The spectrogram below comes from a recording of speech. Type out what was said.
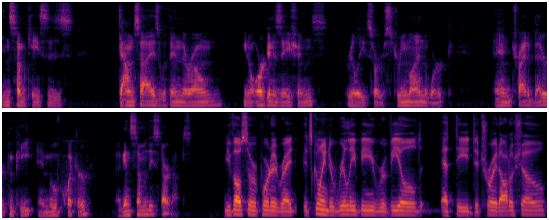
In some cases, downsize within their own, you know, organizations, really sort of streamline the work and try to better compete and move quicker against some of these startups. You've also reported, right? It's going to really be revealed at the Detroit Auto Show.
